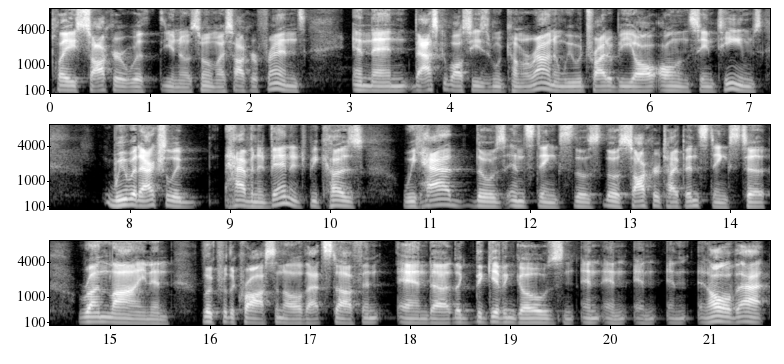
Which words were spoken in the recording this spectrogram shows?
play soccer with you know some of my soccer friends, and then basketball season would come around and we would try to be all all in the same teams, we would actually have an advantage because we had those instincts, those those soccer type instincts to run line and look for the cross and all of that stuff, and and uh, the the give and goes and and and and and, and all of that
